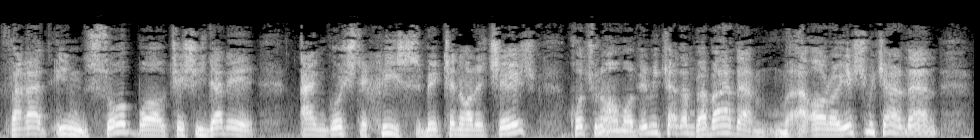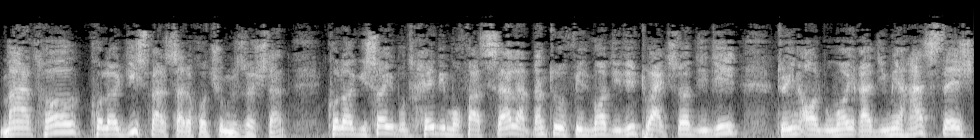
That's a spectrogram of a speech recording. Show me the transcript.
فقط این صبح با کشیدن انگشت خیس به کنار چشم خودشون آماده می‌کردن و بعدم آرایش می‌کردن. مردها کلاه‌گیس بر سر خودشون میذاشتن. کلاه‌گیس هایی بود خیلی مفصل. حتما تو فیلم ها دیدید تو عکس ها دیدید. تو این آلبوم های قدیمی هستش.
